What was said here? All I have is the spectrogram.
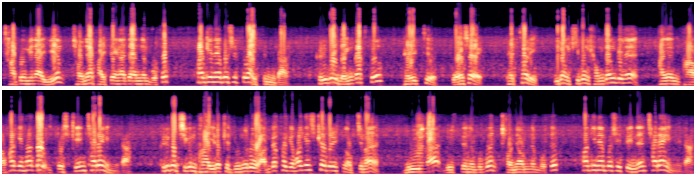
잡음이나 이음 전혀 발생하지 않는 모습 확인해 보실 수가 있습니다. 그리고 냉각수, 벨트, 워셔액, 배터리 이런 기본 경장비는 당연히 다 확인하고 입고시킨 차량입니다. 그리고 지금 다 이렇게 눈으로 완벽하게 확인시켜 드릴 수는 없지만 누유나 누스되는 부분 전혀 없는 모습 확인해 보실 수 있는 차량입니다.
